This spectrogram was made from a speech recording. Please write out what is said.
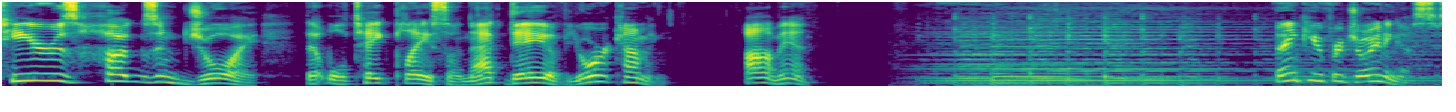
tears, hugs, and joy that will take place on that day of your coming. Amen. Thank you for joining us.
